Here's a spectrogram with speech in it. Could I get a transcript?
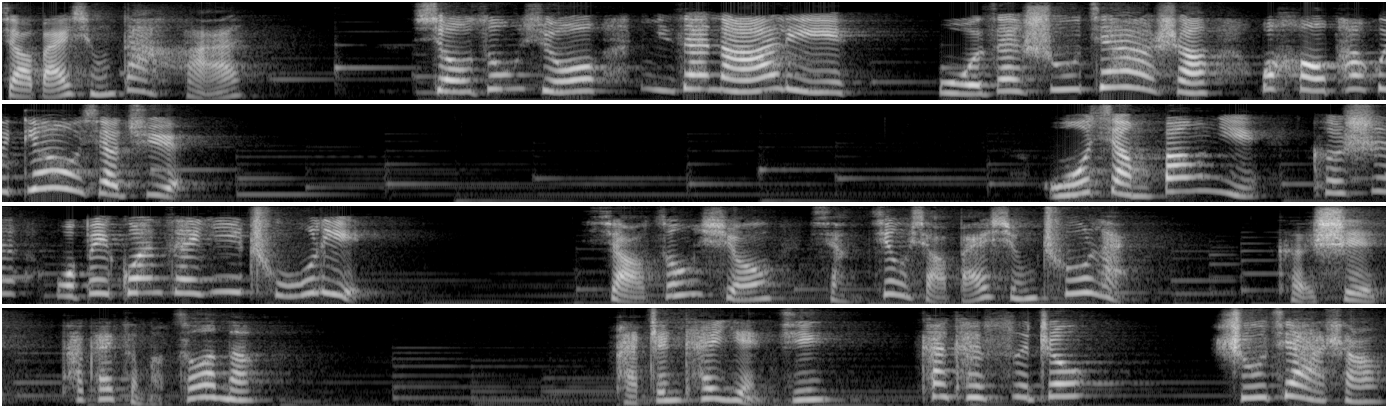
小白熊大喊。小棕熊，你在哪里？我在书架上，我好怕会掉下去。我想帮你，可是我被关在衣橱里。小棕熊想救小白熊出来，可是它该怎么做呢？它睁开眼睛，看看四周，书架上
